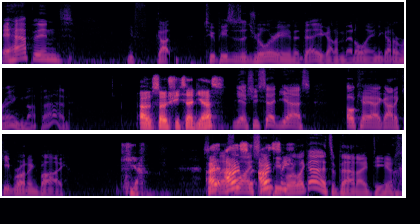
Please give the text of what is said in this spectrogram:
it happened you've got two pieces of jewelry in a day you got a medal and you got a ring not bad oh, so she said yes. yeah she said yes okay i gotta keep running bye Yeah. so I- that's honestly- why some honestly- people are like ah it's a bad idea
